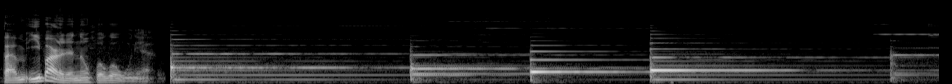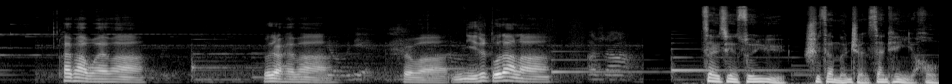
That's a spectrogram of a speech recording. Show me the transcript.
百分一半的人能活过五年。害怕不害怕？有点害怕，有点是吧？你是多大了？二十二再见孙玉是在门诊三天以后，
